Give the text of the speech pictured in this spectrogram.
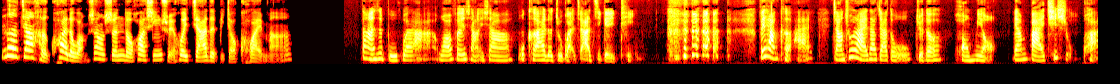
那这样很快的往上升的话，薪水会加的比较快吗？当然是不会啊！我要分享一下我可爱的主管家级给你听，非常可爱，讲出来大家都觉得。荒谬，两百七十五块，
